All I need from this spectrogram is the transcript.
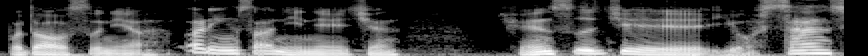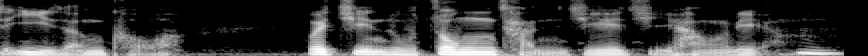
不到十年啊，二零三零年以前，全世界有三十亿人口啊，会进入中产阶级行列。嗯，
